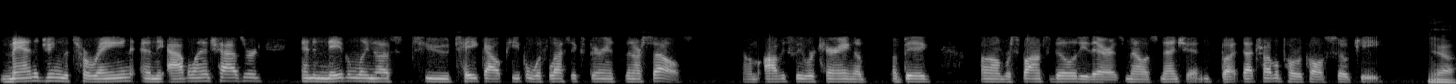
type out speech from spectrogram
managing the terrain and the avalanche hazard and enabling us to take out people with less experience than ourselves. Um, obviously, we're carrying a, a big um, responsibility there, as Melis mentioned, but that travel protocol is so key. Yeah.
